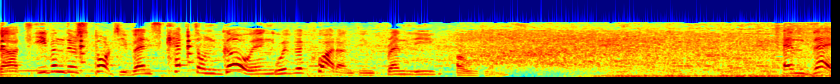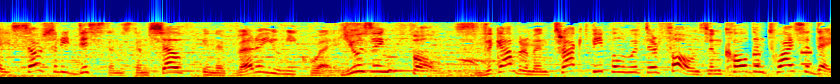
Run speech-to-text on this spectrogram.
that even their sport events kept on going with a quarantine-friendly audience. And they socially distanced themselves in a very unique way. Using phones. The government tracked people with their phones and called them twice a day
